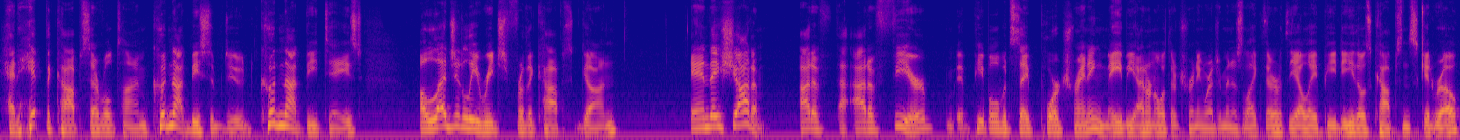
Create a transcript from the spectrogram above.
had hit the cop several times, could not be subdued, could not be tased, allegedly reached for the cop's gun, and they shot him out of out of fear. People would say poor training. Maybe I don't know what their training regimen is like there at the LAPD. Those cops in Skid Row,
